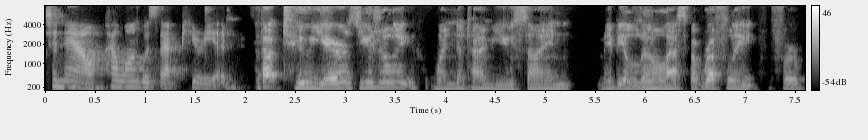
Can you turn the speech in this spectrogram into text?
to now, how long was that period? About two years usually when the time you sign, maybe a little less, but roughly for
